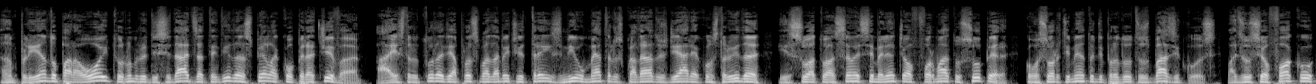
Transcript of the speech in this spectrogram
ampliando para oito o número de cidades atendidas pela cooperativa. A estrutura de aproximadamente 3 mil metros quadrados de área construída e sua atuação é semelhante ao formato super, com sortimento de produtos básicos, mas o seu foco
